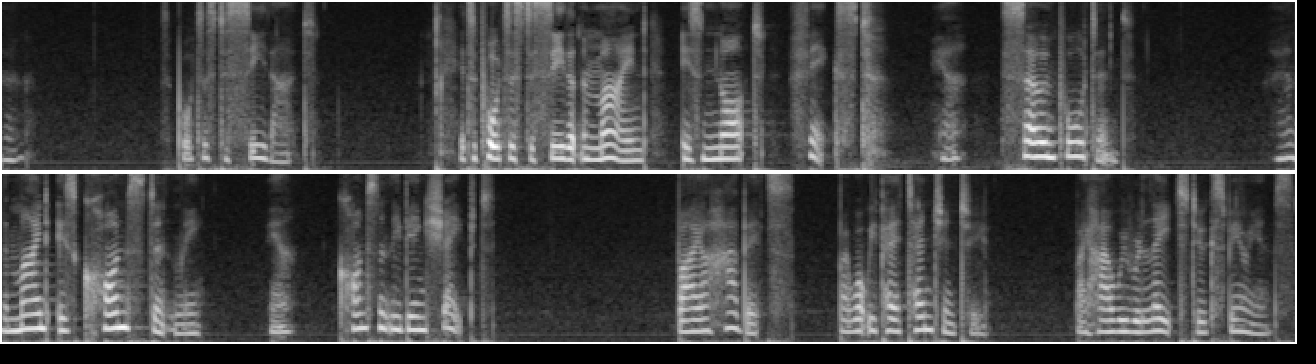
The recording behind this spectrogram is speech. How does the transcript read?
Yeah. Supports us to see that. It supports us to see that the mind is not fixed. Yeah? So important. Yeah? The mind is constantly, yeah, constantly being shaped by our habits, by what we pay attention to, by how we relate to experience.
